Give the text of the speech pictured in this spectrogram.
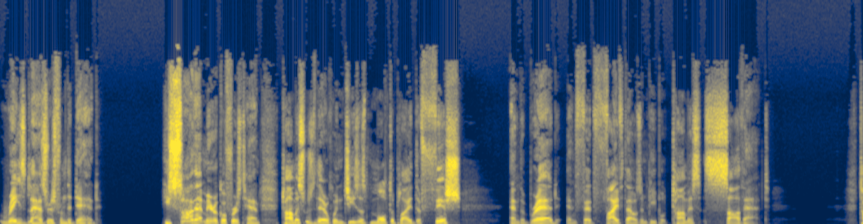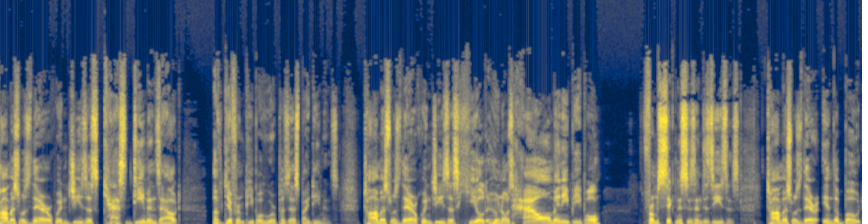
raised Lazarus from the dead. He saw that miracle firsthand. Thomas was there when Jesus multiplied the fish and the bread and fed 5,000 people. Thomas saw that. Thomas was there when Jesus cast demons out of different people who were possessed by demons. Thomas was there when Jesus healed who knows how many people from sicknesses and diseases. Thomas was there in the boat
